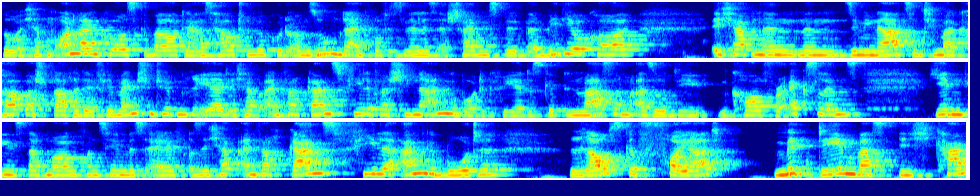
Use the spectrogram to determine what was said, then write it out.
So, ich habe einen Online-Kurs gebaut, der heißt How to Look Good on Zoom, dein professionelles Erscheinungsbild beim Videocall. Ich habe ein Seminar zum Thema Körpersprache der vier Menschentypen kreiert. Ich habe einfach ganz viele verschiedene Angebote kreiert. Es gibt den Maßnahmen, also die Call for Excellence, jeden Dienstagmorgen von 10 bis 11. Also ich habe einfach ganz viele Angebote rausgefeuert mit dem, was ich kann,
